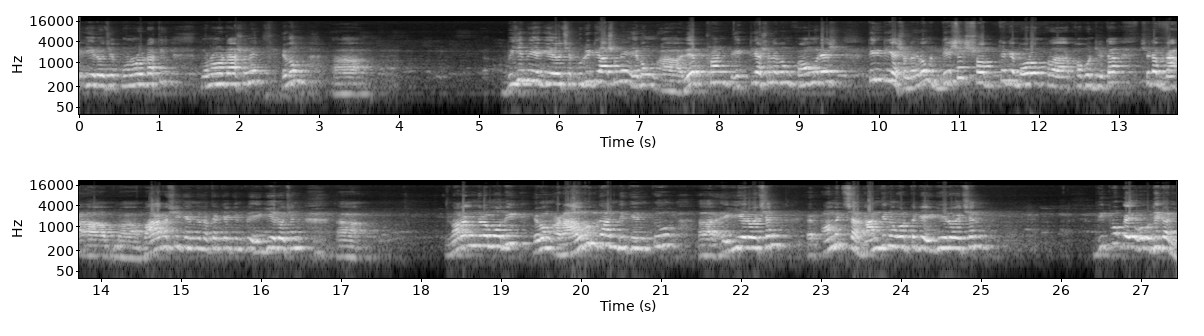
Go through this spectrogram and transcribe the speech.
এগিয়ে রয়েছে পনেরোটাতে পনেরোটা আসনে এবং বিজেপি এগিয়ে রয়েছে কুড়িটি আসনে এবং লেফট ফ্রন্ট একটি আসনে এবং কংগ্রেস তিনটি আসনে। এবং দেশের সব থেকে বড় খবর যেটা, সেটা বারাণসী কেন্দ্র থেকে কিন্তু এগিয়ে রয়েছেন নরেন্দ্র মোদী এবং রাহুল গান্ধী কিন্তু এগিয়ে রয়েছেন। অমিত শাহ গান্ধীনগর থেকে এগিয়ে রয়েছেন। দীপক অধিকারী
